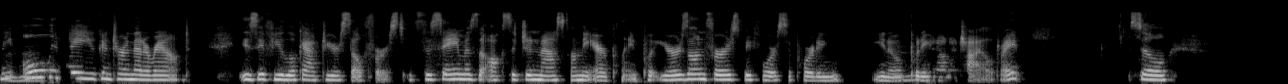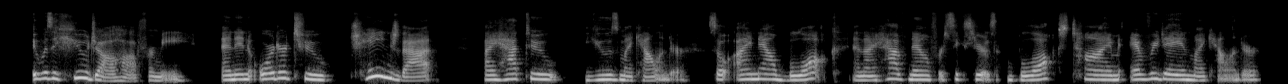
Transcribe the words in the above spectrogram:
The mm-hmm. only way you can turn that around is if you look after yourself first. It's the same as the oxygen mask on the airplane. Put yours on first before supporting you know, mm-hmm. putting it on a child, right? So it was a huge aha for me. And in order to change that, I had to use my calendar. So I now block, and I have now for six years, blocked time every day in my calendar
